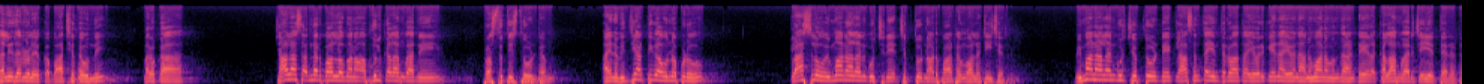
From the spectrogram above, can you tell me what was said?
తల్లిదండ్రుల యొక్క బాధ్యత ఉంది. మరొక చాలా సందర్భాల్లో మనం అబ్దుల్ కలాం గారిని ప్రస్తుతిస్తూ ఉంటాం. ఆయన విద్యార్థిగా ఉన్నప్పుడు క్లాసులో విమానాలను గురించి చెప్తున్నాడు పాఠం వాళ్ళ టీచర్. విమానాలను గురించి చెప్తూ ఉంటే క్లాస్ అంతా అయిన తర్వాత ఎవరికైనా ఏమైనా అనుమానం ఉందా అంటే కలాం గారు చేయెత్తారట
